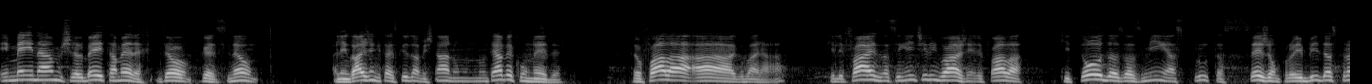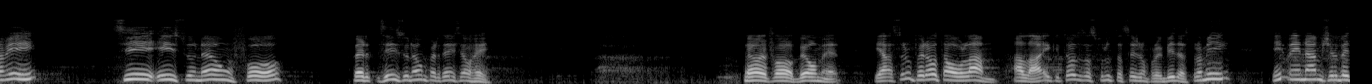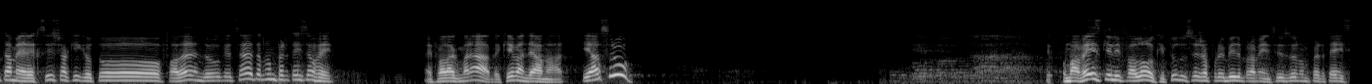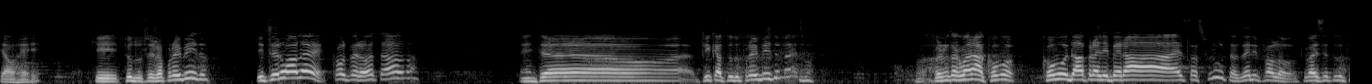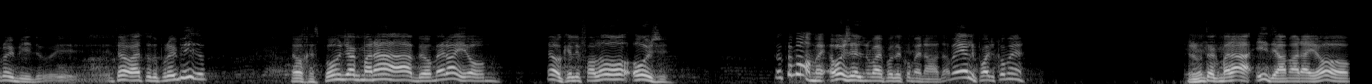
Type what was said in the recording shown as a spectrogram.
Imeinam Shel Beit HaMelech. Então, porque senão a linguagem que está escrita na Mishnah não, não tem a ver com Neder. Então fala a Gemara que ele faz na seguinte linguagem, ele fala que todas as minhas frutas sejam proibidas para mim, se isso não for, se isso não pertence ao rei. Então ele falou, Beomer, e asru olam alai, que todas as frutas sejam proibidas para mim, e menam shel beit se isso aqui que eu estou falando, etc., não pertence ao rei. Aí fala a Gemara, Bekevan de Amar, e Asru. Uma vez que ele falou que tudo seja proibido para mim, se isso não pertence ao rei, que tudo seja proibido, Itzeru ale, alma. Então, fica tudo proibido mesmo. Pergunta a Gemara, como, como dá para liberar essas frutas? Ele falou que vai ser tudo proibido. E, então, é tudo proibido. Então, responde a Gemara, Beomer Ayom. É o que ele falou hoje. Então tá bom, hoje ele não vai poder comer nada. Amanhã ele pode comer. Pergunta a Gemara, ide amarayom,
